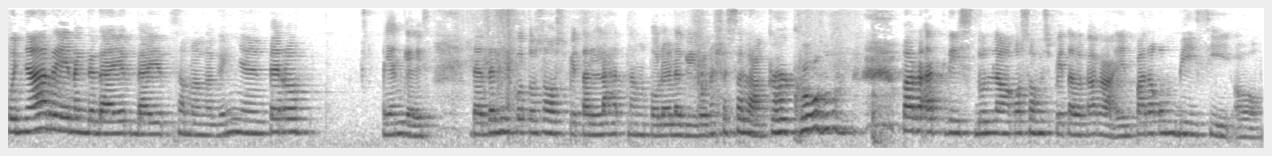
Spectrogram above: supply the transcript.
kunyari, nagda-diet-diet sa mga ganyan. Pero, ayan guys, dadalhin ko to sa hospital. Lahat ng to, lalagay ko na siya sa locker ko. para at least, doon lang ako sa hospital kakain. Para kung busy, oh,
